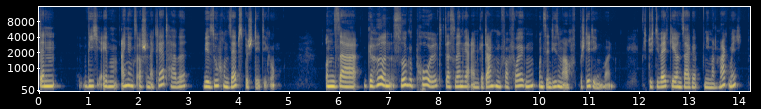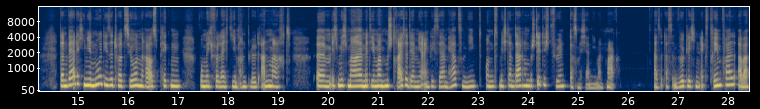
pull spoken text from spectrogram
Denn wie ich eben eingangs auch schon erklärt habe, Wir suchen Selbstbestätigung. Unser Gehirn ist so gepolt, dass wenn wir einen Gedanken verfolgen, uns in diesem auch bestätigen wollen. Ich durch die Welt gehe und sage, niemand mag mich, dann werde ich mir nur die Situationen rauspicken, wo mich vielleicht jemand blöd anmacht, ähm, ich mich mal mit jemandem streite, der mir eigentlich sehr am Herzen liegt und mich dann darin bestätigt fühlen, dass mich ja niemand mag. Also das im wirklichen Extremfall, aber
